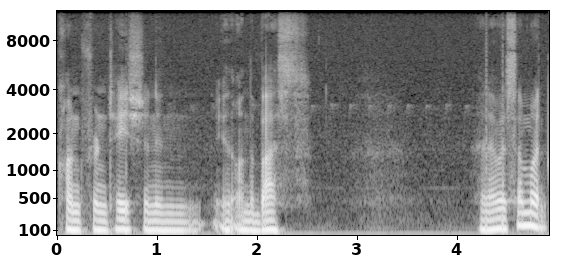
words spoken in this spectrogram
confrontation in, in on the bus, and I was somewhat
